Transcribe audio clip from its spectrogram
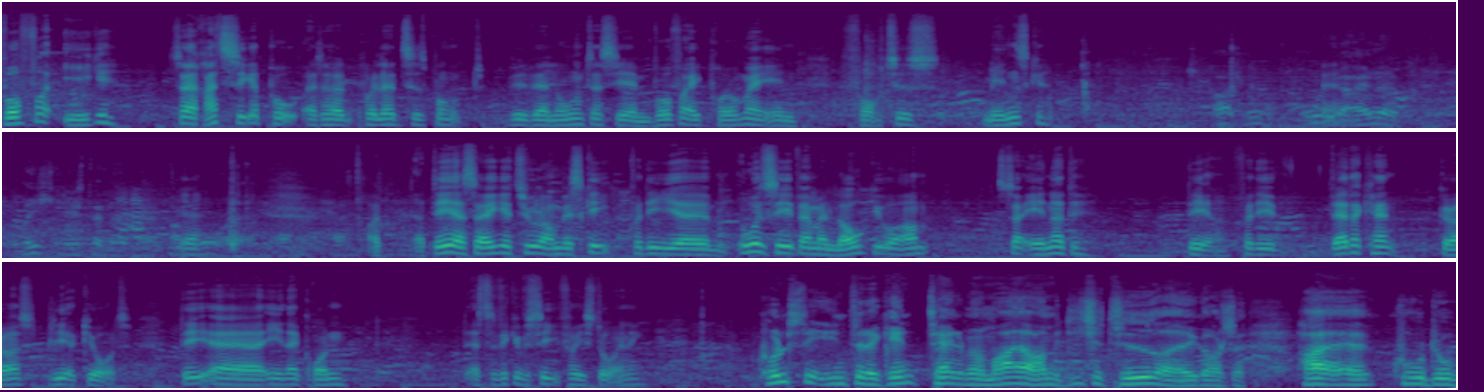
hvorfor ikke? Så er jeg ret sikker på, at der på et eller andet tidspunkt vil være nogen, der siger, jamen, hvorfor ikke prøve med en fortidsmenneske? Ja. Og, og det er altså ikke i tvivl om, vil ske, fordi øh, uanset hvad man lovgiver om, så ender det der. Fordi hvad der kan gøres, bliver gjort. Det er en af grunden. Altså det kan vi se fra historien, ikke? Kunstig intelligent taler man meget om i disse tider, ikke også? Har, uh, kunne du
